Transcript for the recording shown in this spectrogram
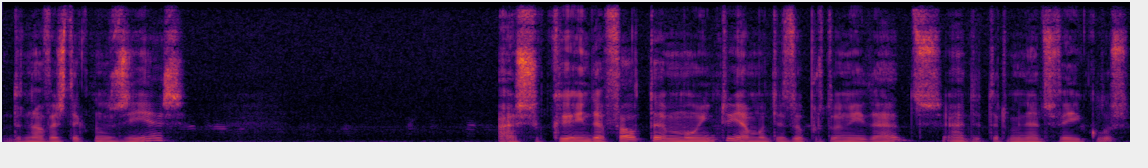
de novas tecnologias. Acho que ainda falta muito e há muitas oportunidades. Há determinados veículos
